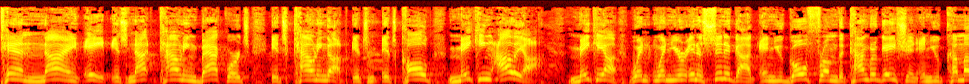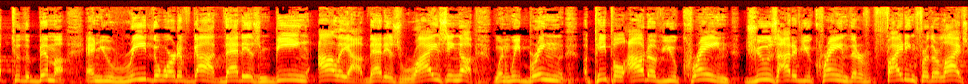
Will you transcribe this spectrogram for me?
10, 9, 8. It's not counting backwards, it's counting up. It's, it's called making aliyah making out when when you're in a synagogue and you go from the congregation and you come up to the bima and you read the word of god that is being aliyah that is rising up when we bring people out of ukraine jews out of ukraine that are fighting for their lives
